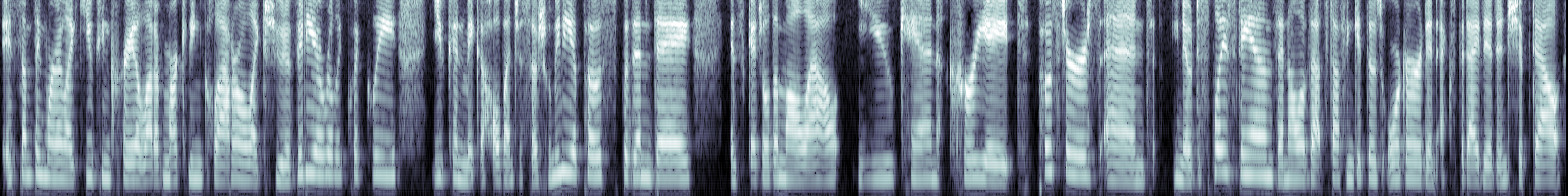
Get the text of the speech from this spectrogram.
it's something where like you can create a lot of marketing collateral like shoot a video really quickly. You can make a whole bunch of social media posts within a day and schedule them all out. You can create posters and you know display stands and all of that stuff and get those ordered and expedited and shipped out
